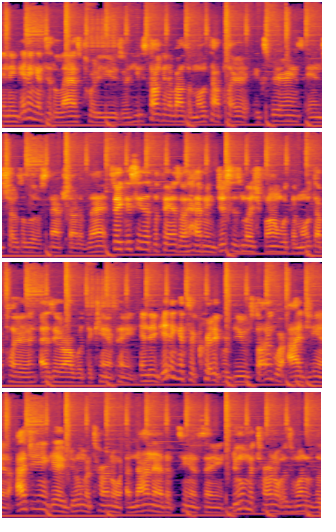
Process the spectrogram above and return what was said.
And then getting into the last Twitter user, he's talking about the multiplayer experience and shows a little snapshot of that. So you can see that the fans are having just as much fun with the multiplayer as they are with the campaign. And then getting into critic reviews, starting with IGN. IGN gave Doom Eternal a 9 out of 10 saying, Doom Eternal is one of the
